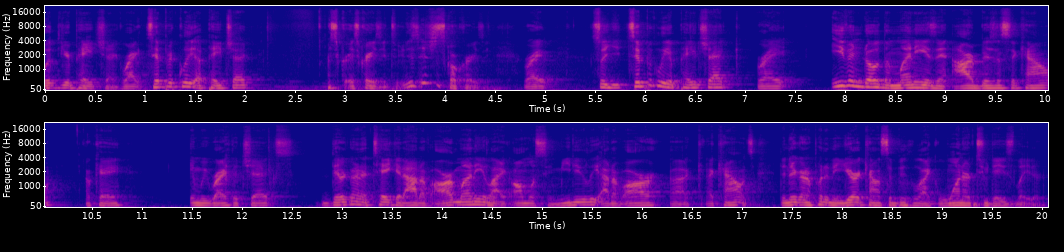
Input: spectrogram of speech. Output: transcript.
with your paycheck right typically a paycheck it's, it's crazy too. It's, it's just go crazy right? So you typically a paycheck right even though the money is in our business account okay and we write the checks they're gonna take it out of our money like almost immediately out of our uh, accounts. Then they're gonna put it in your account typically like one or two days later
